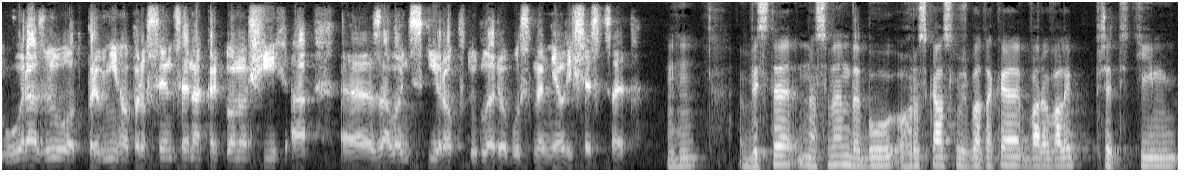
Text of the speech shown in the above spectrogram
úrazů od 1. prosince na Krkonoších a e, za loňský rok v tuhle dobu jsme měli 600. Mm-hmm. Vy jste na svém webu Horská služba také varovali před tím,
